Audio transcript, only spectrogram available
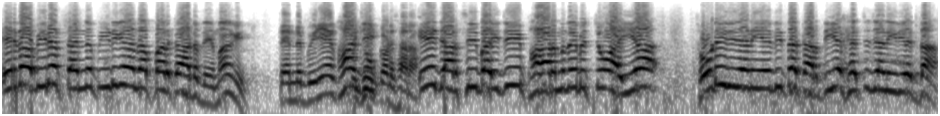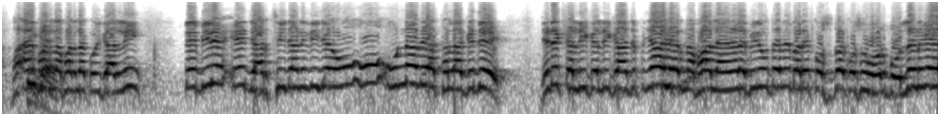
ਇਹਦਾ ਵੀਰੇ ਤਿੰਨ ਪੀੜੀਆਂ ਦਾ ਪਰ ਕਾਟ ਦੇਵਾਂਗੇ। ਤਿੰਨ ਪੀੜੀਆਂ ਚੌਕੜ ਸਾਰਾ। ਇਹ ਜਰਸੀ ਬਾਈ ਜੀ ਫਾਰਮ ਦੇ ਵਿੱਚੋਂ ਆਈ ਆ। ਥੋੜੀ ਜਿਹੀ ਜਾਨੀ ਇਹਦੀ ਤਾਂ ਕਰਦੀ ਆ ਖਿੱਚ ਜਾਣੀ ਦੀ ਇਦਾਂ ਐ। ਫੜਲਾ ਫੜਲਾ ਕੋਈ ਗੱਲ ਨਹੀਂ। ਤੇ ਵੀਰੇ ਇਹ ਜਰਸੀ ਜਾਨੀ ਦੀ ਜੇ ਉਹ ਉਹ ਉਹਨਾਂ ਦੇ ਹੱਥ ਲੱਗ ਜੇ ਜਿਹੜੇ ਕੱਲੀ ਕੱਲੀ ਗਾਂ ਚ 50000 ਨਫਾ ਲੈਣ ਵਾਲੇ ਵੀਰੇ ਤੇ ਇਹਦੇ ਬਾਰੇ ਕੁਛ ਦਾ ਕੁਛ ਹੋਰ ਬੋਲਣਗੇ।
